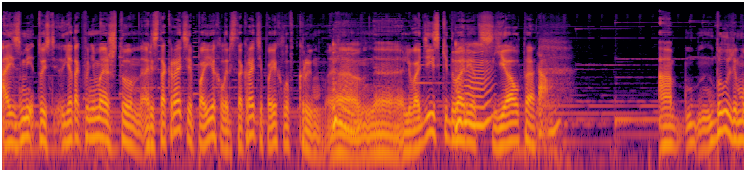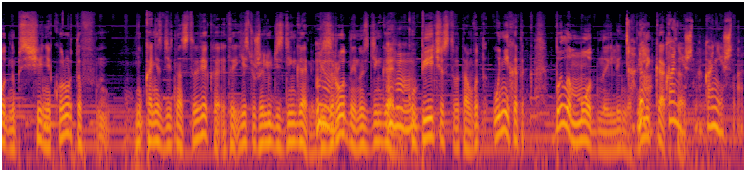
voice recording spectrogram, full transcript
А изме... То есть, я так понимаю, что аристократия поехала, аристократия поехала в Крым. Угу. Э, Ливадийский дворец, угу. Ялта. Да. А было ли модно посещение курортов ну, конец 19 века, это есть уже люди с деньгами, угу. безродные, но с деньгами, угу. купечество там. Вот у них это было модно или нет? Да, или как конечно, конечно.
